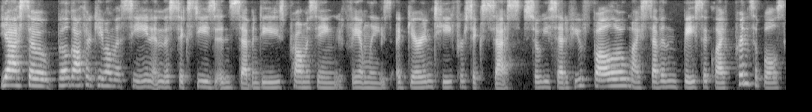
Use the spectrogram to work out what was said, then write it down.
Yeah, so Bill Gothard came on the scene in the 60s and 70s, promising families a guarantee for success. So he said, if you follow my seven basic life principles,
